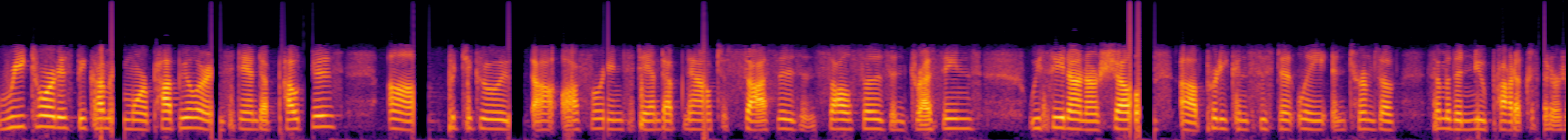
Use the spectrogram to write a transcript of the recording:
Retort is becoming more popular in stand-up pouches, um, particularly uh, offering stand-up now to sauces and salsas and dressings. We see it on our shelves uh, pretty consistently in terms of some of the new products that are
